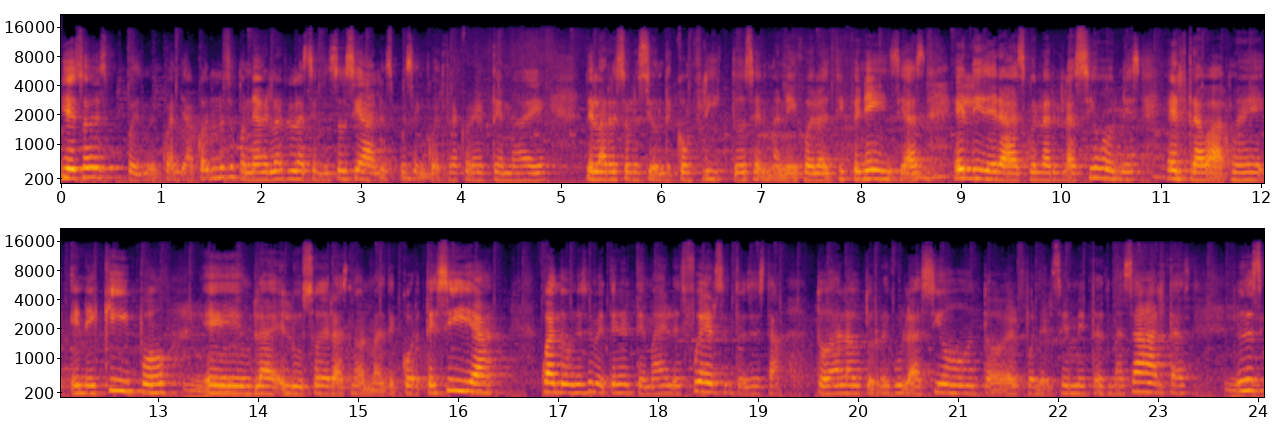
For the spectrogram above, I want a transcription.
Y eso es, pues, ya cuando uno se pone a ver las relaciones sociales, pues se encuentra con el tema de, de la resolución de conflictos, el manejo de las diferencias, el liderazgo en las relaciones, el trabajo en equipo, eh, el uso de las normas de cortesía, cuando uno se mete en el tema del esfuerzo, entonces está toda la autorregulación, todo el ponerse metas más altas. Entonces,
